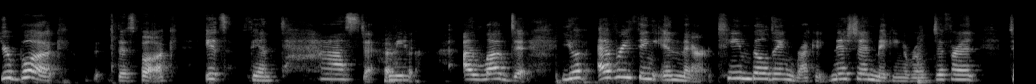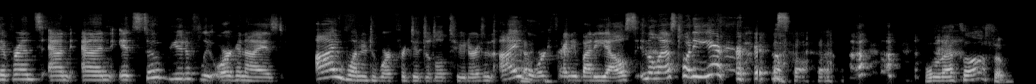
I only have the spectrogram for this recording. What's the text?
Your book, this book, it's fantastic. I mean, I loved it. You have everything in there: team building, recognition, making a real different difference, and and it's so beautifully organized. I wanted to work for digital tutors, and I haven't worked for anybody else in the last twenty years. well, that's awesome.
